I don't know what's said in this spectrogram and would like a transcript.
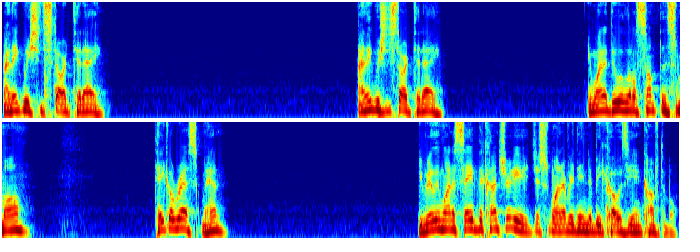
I think we should start today. I think we should start today. You want to do a little something small? Take a risk, man. You really want to save the country? you just want everything to be cozy and comfortable?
